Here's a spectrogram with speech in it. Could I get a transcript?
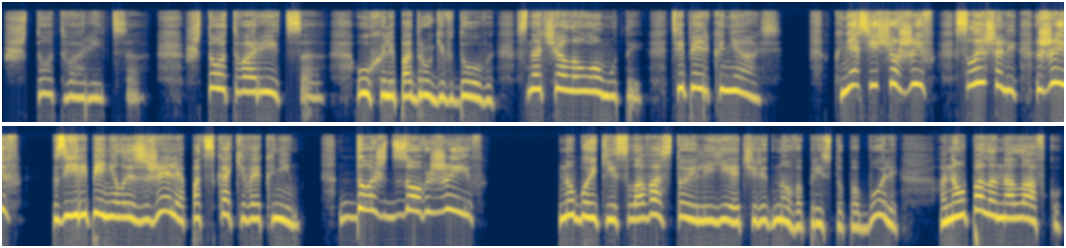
«Что творится? Что творится?» — ухали подруги-вдовы. «Сначала омуты, теперь князь. «Князь еще жив! Слышали? Жив!» — взъерепенилась Желя, подскакивая к ним. «Дождь зов жив!» Но бойкие слова стоили ей очередного приступа боли. Она упала на лавку.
